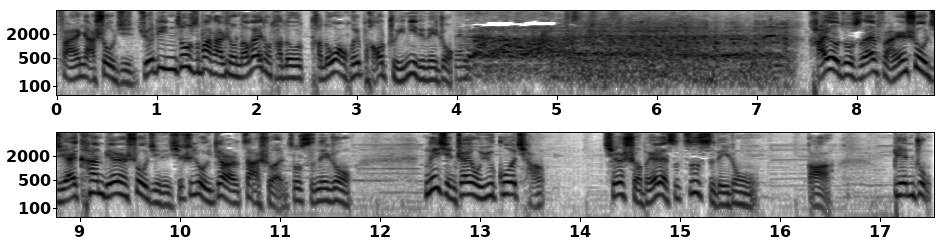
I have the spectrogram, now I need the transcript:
翻人家手机，觉得你就是把他扔到外头，他都他都往回跑追你的那种。还有就是爱翻人手机、爱看别人手机的，其实有一点咋说，就是那种内心占有欲过强。其实说白了是自私的一种啊变种。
